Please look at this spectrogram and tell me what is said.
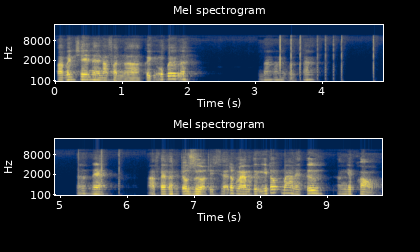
Và bên trên này là phần ờ, kính ốp bếp đây. Chúng ta có thể quan sát. Rất là đẹp. Và về phần chỗ rửa thì sẽ được làm từ inox 304 hàng nhập khẩu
